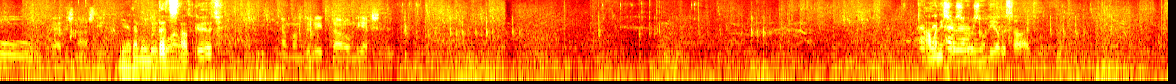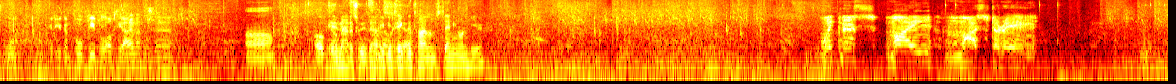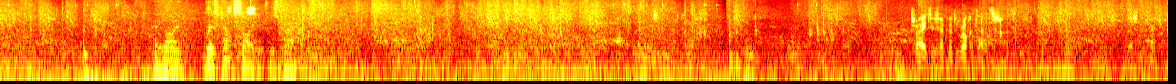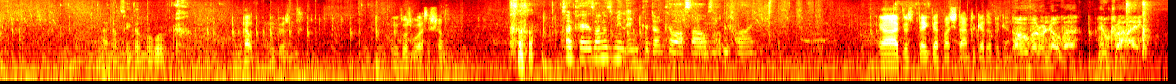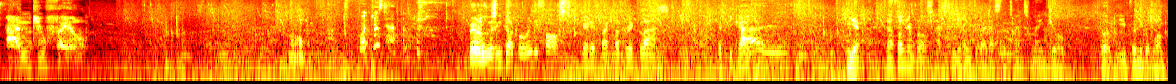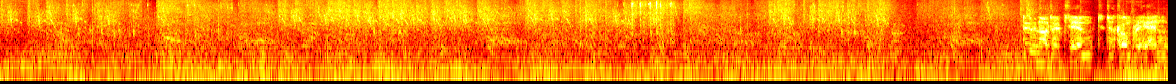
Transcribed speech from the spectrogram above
Ooh. That is nasty. Yeah, that one went That's wild. not good. I'm gonna delete our only exit. How many Admin sorcerers on the other side? If you can pull people off the island, uh, Uh, okay. I'm out of maybe cooldown. two Maybe for take here. the tile I'm standing on here. Witness my mastery. I rezzed outside, which was bad. ah, that doesn't work. Try it if I could rocket out. I don't think that will work. No, it doesn't. It was worth a shot. It's okay, as long as me and Inca don't kill ourselves, it'll be fine. Yeah, it doesn't take that much time to get up again. Over and over. You try. And you fail. What just happened? We're losing people really fast. Get hit by Thundering Blast. 50k. Oh. Yeah, that Thundering Blast has to be aimed away, that's the tank's main job. But you've only got one.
